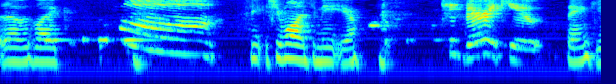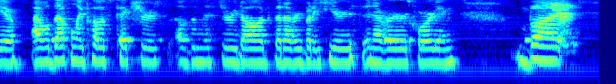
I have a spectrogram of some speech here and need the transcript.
And I was like Aw, she she wanted to meet you. she's very cute. Thank you. I will definitely post pictures of the mystery dog that everybody hears in every recording. But Yes.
